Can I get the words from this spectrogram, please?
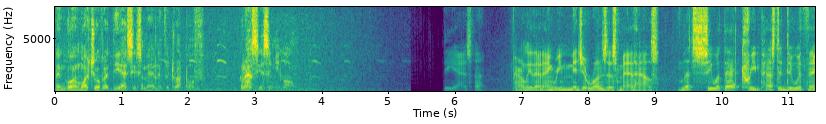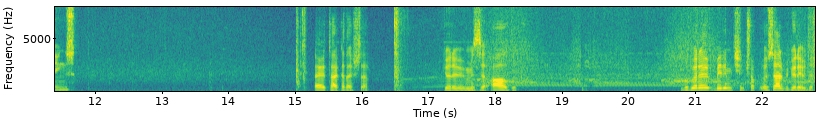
then go and watch over Diaz's men at the drop-off. Gracias, amigo. Diaz, huh? Apparently that angry midget runs this madhouse. Let's see what that creep has to do with things. Evet arkadaşlar. Görevimizi aldık. Bu görev benim için çok özel bir görevdir.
